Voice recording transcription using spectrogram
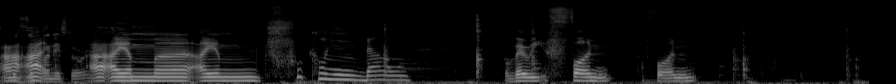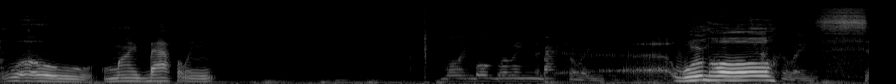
I, I- funny story? I, am uh, I am trickling down a very fun, fun, whoa, mind baffling Mind-boggling, battling, uh, wormhole. S-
